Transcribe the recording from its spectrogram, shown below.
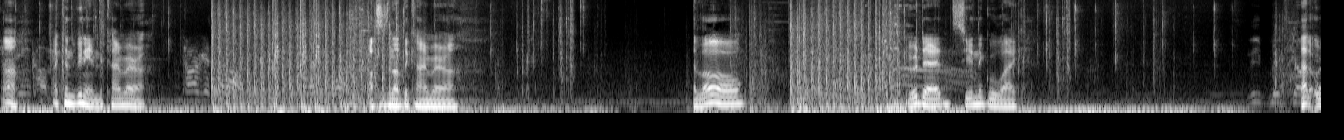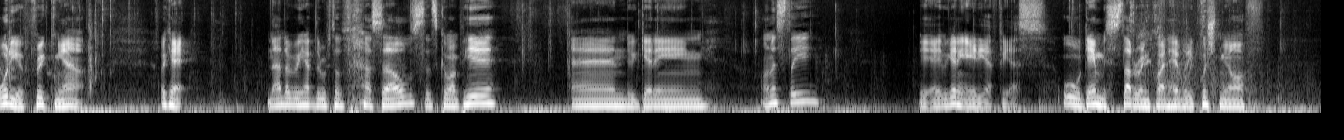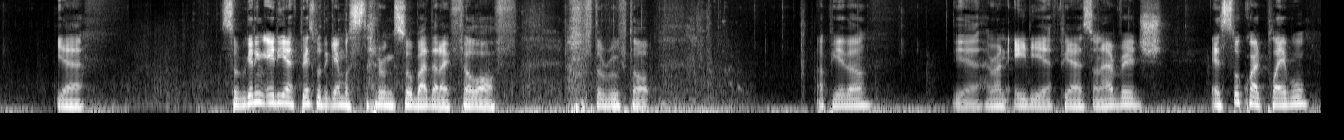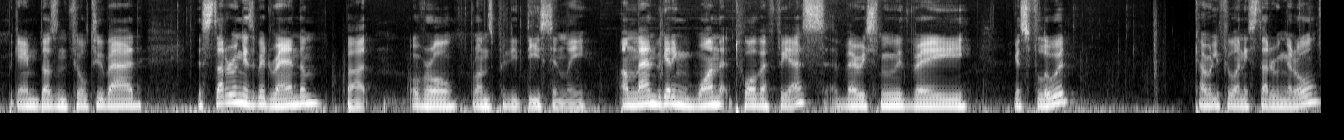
Ah, how convenient, the Chimera. Oh, this is not the Chimera. Hello? You're dead. See you in the gulag. That audio freaked me out. Okay. Now that we have the rooftop ourselves, let's go up here. And we're getting... Honestly? Yeah, we're getting 80 FPS. Ooh, game is stuttering quite heavily. Pushed me off. Yeah. So we're getting 80 FPS, but the game was stuttering so bad that I fell off, off the rooftop. Up here though. Yeah, around 80 FPS on average. It's still quite playable. The game doesn't feel too bad. The stuttering is a bit random, but overall runs pretty decently. On land, we're getting 112 FPS. Very smooth, very, I guess, fluid. Can't really feel any stuttering at all.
